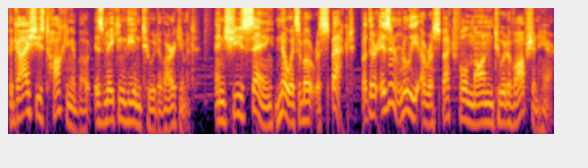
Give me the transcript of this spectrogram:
The guy she's talking about is making the intuitive argument. And she's saying, no, it's about respect. But there isn't really a respectful, non intuitive option here.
